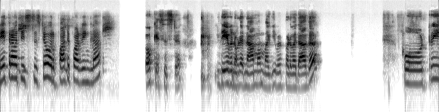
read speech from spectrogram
நேத்ராவதி சிஸ்டர் ஒரு பாட்டு பாடுறீங்களா? ஓகே சிஸ்டர் தேவனோட நாமம் மகிமைப்படுவதாக. போற்றி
